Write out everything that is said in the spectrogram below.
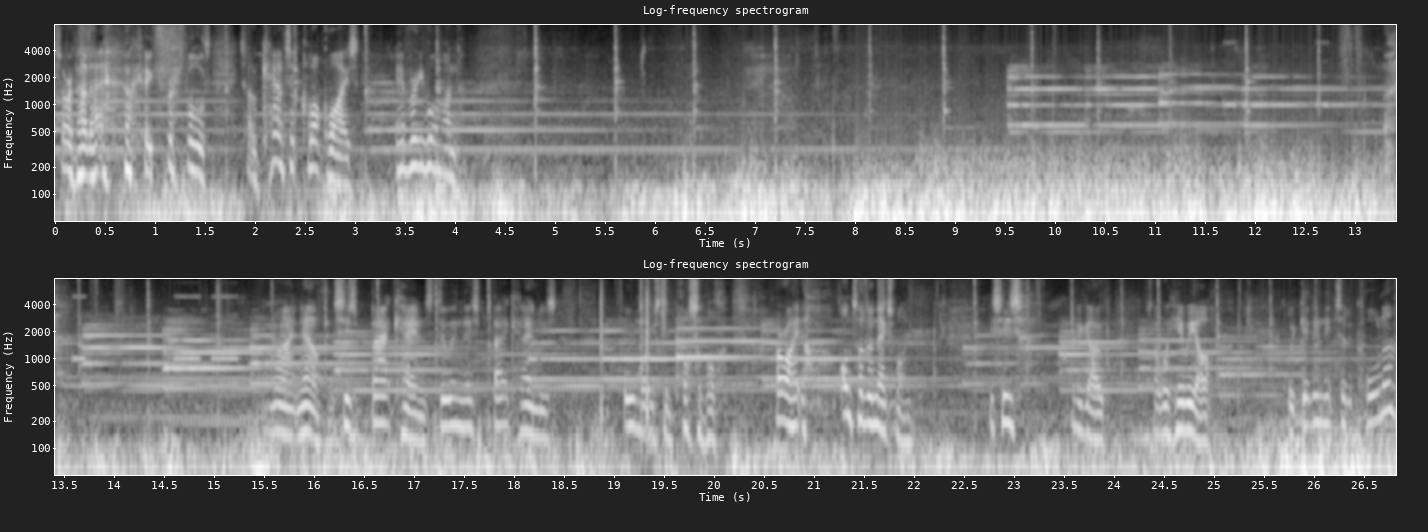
Sorry about that. Okay, three balls. So counterclockwise, every one. Right now, this is backhand. Doing this backhand is almost impossible. All right, on to the next one. This is, here we go. So we're, here we are. We're getting it to the corner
